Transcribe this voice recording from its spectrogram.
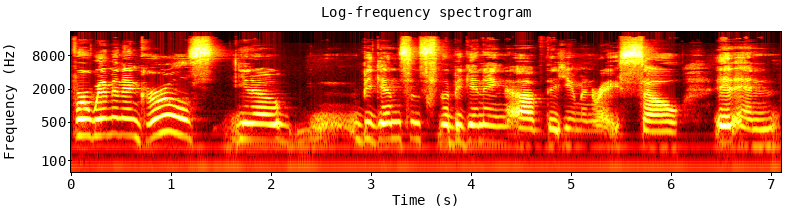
for women and girls, you know, begins since the beginning of the human race." So it and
